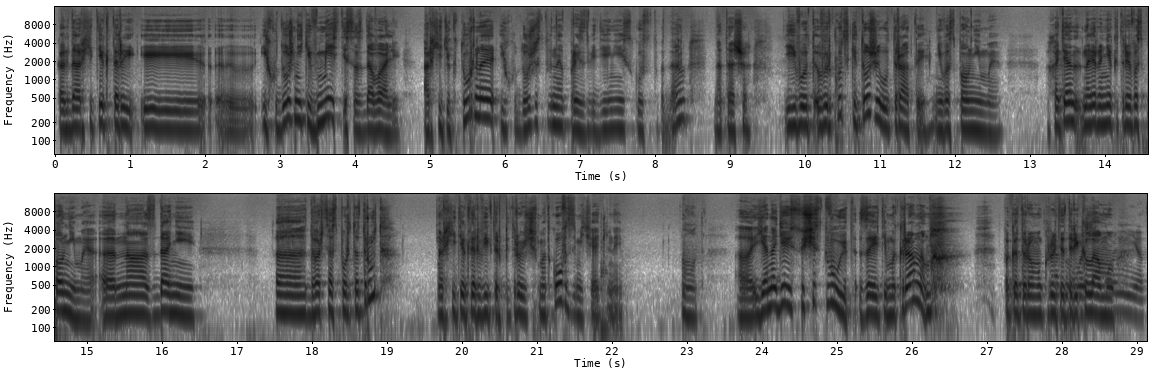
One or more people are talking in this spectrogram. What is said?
Когда архитекторы и, э, и художники вместе создавали архитектурное и художественное произведение искусства, да, Наташа? И вот в Иркутске тоже утраты невосполнимые. Хотя, наверное, некоторые восполнимые. Э, на здании э, Дворца спорта «Труд» архитектор Виктор Петрович Шматков, замечательный, вот, я надеюсь, существует за этим экраном, по которому крутят думаю, рекламу. Нет,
